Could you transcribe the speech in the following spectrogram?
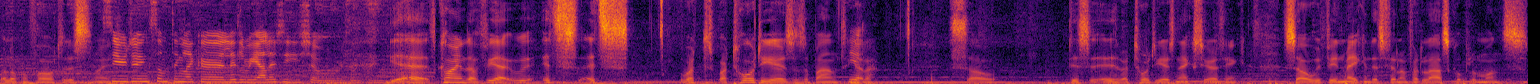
we're looking forward to this tonight. So you're doing something like a little reality show or something? Yeah, it's kind of yeah. It's it's we're, we're 30 years as a band Yeah. together. So this is we're 30 years next year, I think. So we've been making this film for the last couple of months.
